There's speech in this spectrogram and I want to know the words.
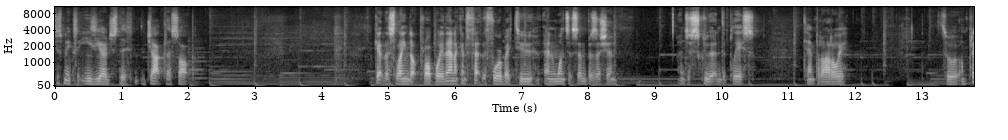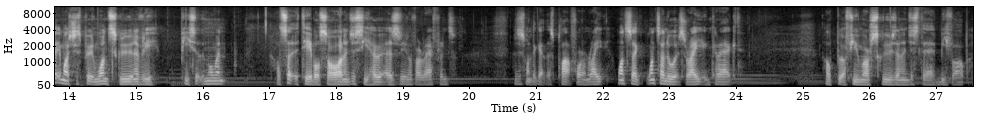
Just makes it easier just to jack this up. Get this lined up properly, then I can fit the 4x2 in once it's in position and just screw it into place temporarily. So I'm pretty much just putting one screw in every piece at the moment. I'll set the table saw on and just see how it is, you know, for reference. I just want to get this platform right. Once I, once I know it's right and correct, I'll put a few more screws in and just uh, beef it up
